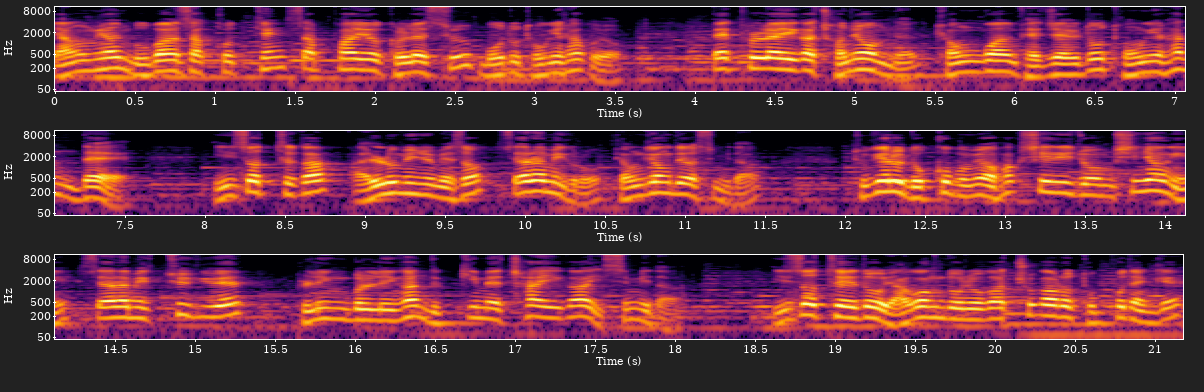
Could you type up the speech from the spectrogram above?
양면 무반사 코팅 사파이어 glass 모두 동일하고요. back play가 전혀 없는 견고한 bezel도 동일한데 insert가 알루미늄에서 세라믹으로 변경되었습니다. 두 개를 놓고 보면 확실히 좀 신형이 세라믹 특유의 bling bling한 느낌의 차이가 있습니다. insert에도 야광 도료가 추가로 도포된 게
